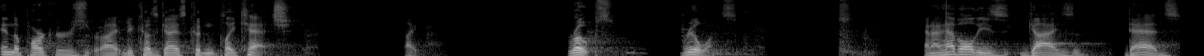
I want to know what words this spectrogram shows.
in the Parkers, right? Because guys couldn't play catch, like ropes, real ones. And I'd have all these guys, dads,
